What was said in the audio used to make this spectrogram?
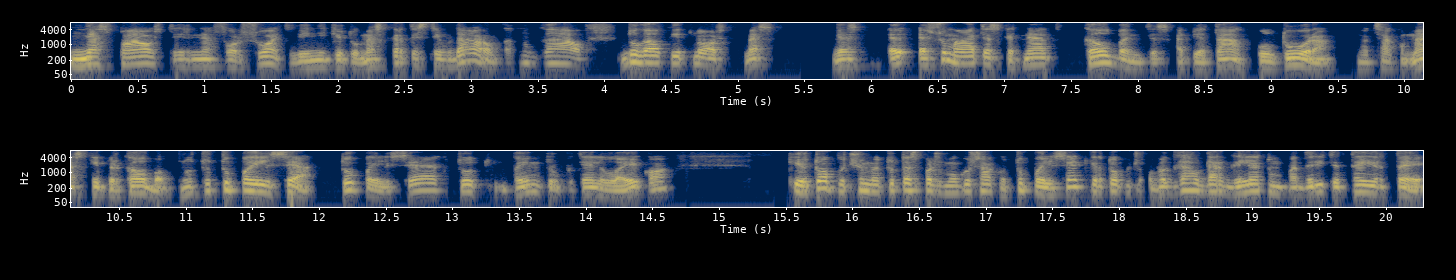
nespausti ir neforsuoti vieni kitų. Mes kartais taip darom, kad, nu gal, nu gal kaip nors. Mes, nes e, esu matęs, kad net kalbantis apie tą kultūrą, mat sako, mes kaip ir kalbam, nu tu, tu pailsėk, tu pailsėk, tu paim truputėlį laiko. Ir tuo pačiu metu tas pats žmogus sako, tu pailsėk ir tuo pačiu, o bet gal dar galėtum padaryti tai ir tai,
